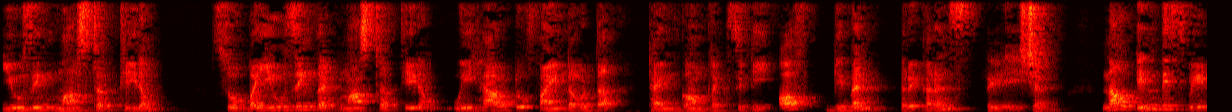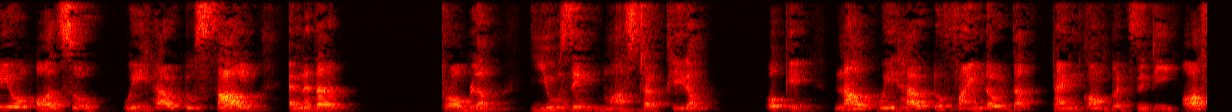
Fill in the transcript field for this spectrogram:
using master theorem so by using that master theorem, we have to find out the time complexity of given recurrence relation. Now in this video also, we have to solve another problem using master theorem. Okay, now we have to find out the time complexity of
